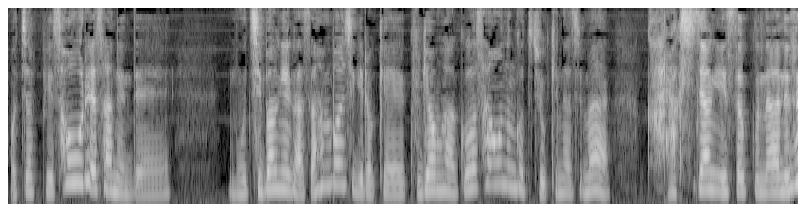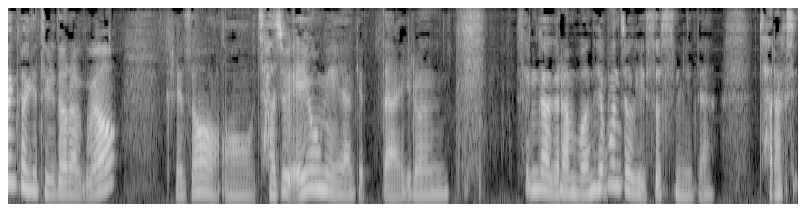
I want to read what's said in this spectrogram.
어차피 서울에 사는데 뭐 지방에 가서 한 번씩 이렇게 구경하고 사오는 것도 좋긴 하지만 가락시장이 있었구나 하는 생각이 들더라고요. 그래서 어, 자주 애용해야겠다 이런 생각을 한번 해본 적이 있었습니다. 자락시,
